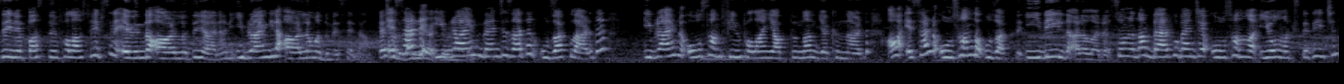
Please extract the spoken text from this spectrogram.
Zeynep bastığı falan hepsini evinde ağırladı yani. Hani İbrahimgil'i ağırlamadı mesela. Yaşadı, ben Eser'le. İbrahim bence zaten uzaklardı. İbrahim'le Oğuzhan film falan yaptığından yakınlardı. Ama Eser'le Oğuzhan da uzaktı. İyi değildi araları. Sonradan Berfu bence Oğuzhan'la iyi olmak istediği için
